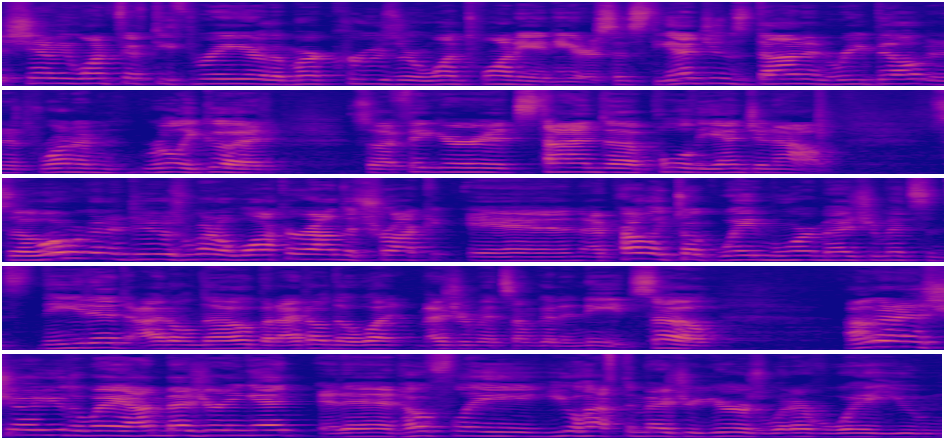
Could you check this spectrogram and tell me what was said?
the Chevy 153 or the Mercruiser 120 in here. Since the engine's done and rebuilt and it's running really good, so I figure it's time to pull the engine out. So what we're going to do is we're going to walk around the truck and I probably took way more measurements than needed. I don't know, but I don't know what measurements I'm going to need. So I'm going to show you the way I'm measuring it, and then hopefully you'll have to measure yours whatever way you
